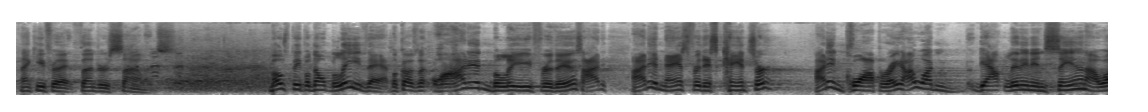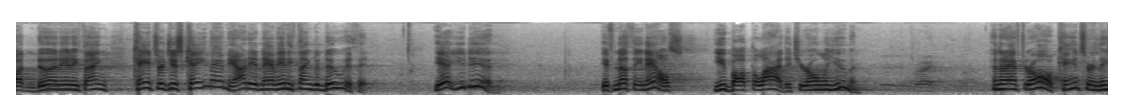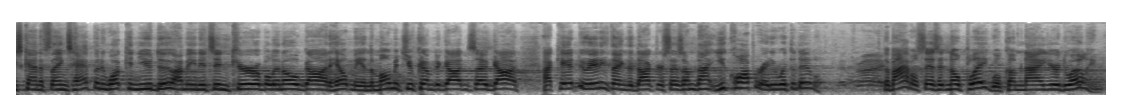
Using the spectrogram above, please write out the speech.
Thank you for that thunderous silence. Most people don't believe that because, well, I didn't believe for this. I, I didn't ask for this cancer. I didn't cooperate. I wasn't out living in sin. I wasn't doing anything Cancer just came at me. I didn't have anything to do with it. Yeah, you did. If nothing else, you bought the lie that you're only human. And then after all, cancer and these kind of things happen, and what can you do? I mean, it's incurable, and oh God, help me. And the moment you come to God and say, God, I can't do anything, the doctor says I'm dying, you cooperated with the devil. Right. The Bible says that no plague will come nigh your dwelling.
